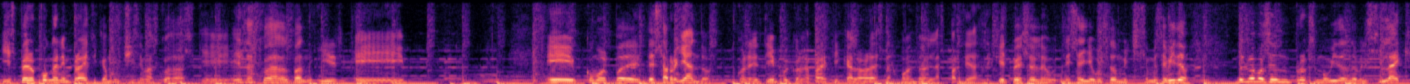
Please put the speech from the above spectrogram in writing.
y espero pongan en práctica muchísimas cosas que esas cosas las van a ir eh, eh, cómo desarrollando con el tiempo y con la práctica a la hora de estar jugando en las partidas. Así que espero les haya gustado muchísimo este video. Nos vemos en un próximo video, no olviden su like,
